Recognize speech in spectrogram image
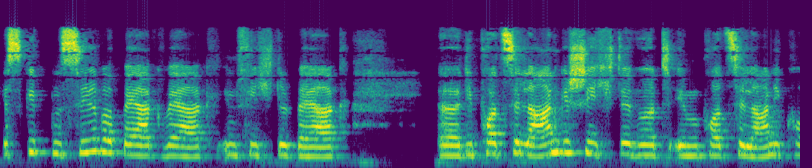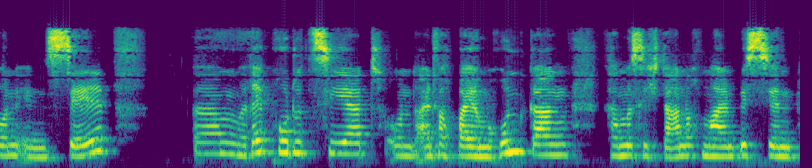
Es gibt ein Silberbergwerk in Fichtelberg. Äh, die Porzellangeschichte wird im Porzellanikon in Selb ähm, reproduziert und einfach bei einem Rundgang kann man sich da noch mal ein bisschen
